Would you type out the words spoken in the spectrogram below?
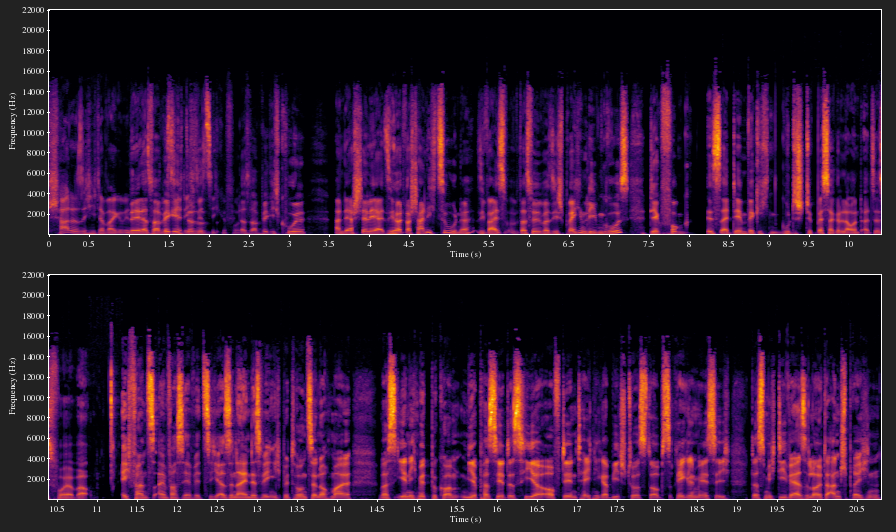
Schade, dass ich nicht dabei gewesen Nee, das war wirklich, das, ich ist, das war wirklich cool. An der Stelle, ja, sie hört wahrscheinlich zu, ne? Sie weiß, dass wir über sie sprechen. Lieben Gruß. Dirk Funk ist seitdem wirklich ein gutes Stück besser gelaunt, als es vorher war. Ich fand's einfach sehr witzig. Also nein, deswegen, ich betone es ja nochmal, was ihr nicht mitbekommt. Mir passiert es hier auf den Techniker Beach Tour Stops regelmäßig, dass mich diverse Leute ansprechen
